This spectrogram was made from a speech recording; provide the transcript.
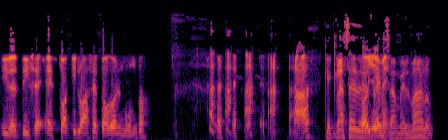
y les dice, esto aquí lo hace todo el mundo. ¿Ah? ¿Qué clase de Óyeme. defensa, mi hermano?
